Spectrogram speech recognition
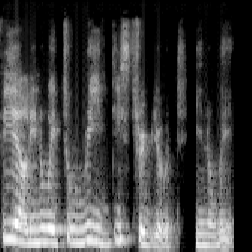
feel in a way to redistribute in a way?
